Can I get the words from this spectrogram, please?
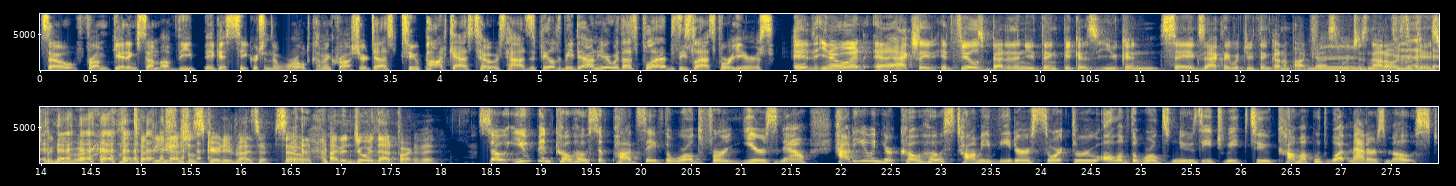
So, from getting some of the biggest secrets in the world coming across your desk to podcast host, how does it feel to be down here with us plebs these last four years? It, you know what? Actually, it feels better than you think because you can say exactly what you think on a podcast, mm. which is not always the case when you are the deputy national security advisor. So, I've enjoyed that part of it. So you've been co-host of Pod Save the World for years now. How do you and your co-host Tommy Vietor sort through all of the world's news each week to come up with what matters most?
